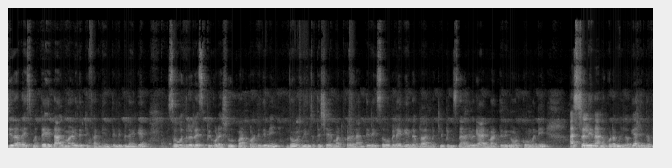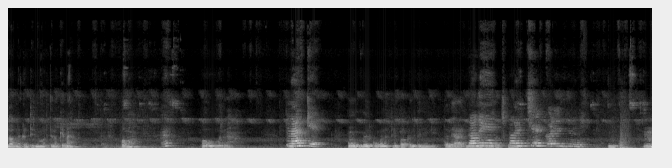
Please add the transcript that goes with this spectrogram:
ಜೀರಾ ರೈಸ್ ಮತ್ತು ದಾಲ್ ಮಾಡಿದೆ ಟಿಫನ್ಗೆ ಅಂತೇಳಿ ಬೆಳಗ್ಗೆ. ಸೊ ಅದ್ರ ರೆಸಿಪಿ ಕೂಡ ಶೂಟ್ ಮಾಡ್ಕೊಂಡಿದ್ದೀನಿ ನೋ ನಿಮ್ಮ ಜೊತೆ ಶೇರ್ ಮಾಡ್ಕೊಳ್ಳೋಣ ಅಂತೇಳಿ. ಸೊ ಬೆಳಗ್ಗೆಯಿಂದ ವ್ಲಾಗ್ನ ಕ್ಲಿಪ್ಪಿಂಗ್ಸ್ನ ನಾನು ಇವಾಗ ಆ್ಯಡ್ ಮಾಡ್ತೀನಿ. ನೋಡ್ಕೊಂಬನ್ನಿ ಅಷ್ಟರಲ್ಲಿ ನಾನು ಕೂಡ ಮೇಲೋಗಿ ಅಲ್ಲಿಂದ ವ್ಲಾಗ್ನ ಕಂಟಿನ್ಯೂ ಮಾಡ್ತೀನಿ ಓಕೆನಾ ಓಮ್ಮ ಹೋಗೋಣ ಹ್ಞೂ ಮೇಲ್ಕ್ ಹೋಗೋಣ ಕ್ಲಿಪ್ ಹಾಕಂತೀನಿ ನಿಮಗೆ ತಲೆ ಆದ್ಮೇಲೆ ಹಚ್ಕೊಂಡು ಹ್ಞೂ ಹ್ಞೂ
